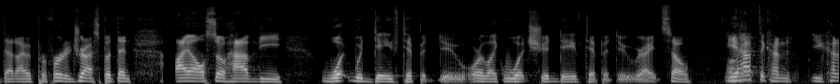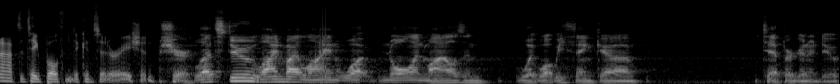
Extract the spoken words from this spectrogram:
that I would prefer to dress. But then I also have the what would Dave Tippett do, or like what should Dave Tippett do, right? So you Okay. have to kind of you kind of have to take both into consideration. Sure. Let's do line by line what Nolan, Myles, and what what we think uh, Tip are gonna do.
